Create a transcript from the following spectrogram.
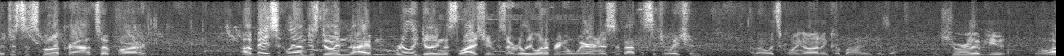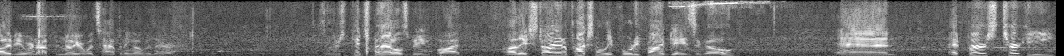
So just a small crowd so far. Uh, basically, I'm just doing, I'm really doing this live stream because I really want to bring awareness about the situation, about what's going on in Kobani, because I'm sure of you, a lot of you are not familiar what's happening over there. So there's pitched battles being fought. Uh, they started approximately 45 days ago, and at first Turkey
